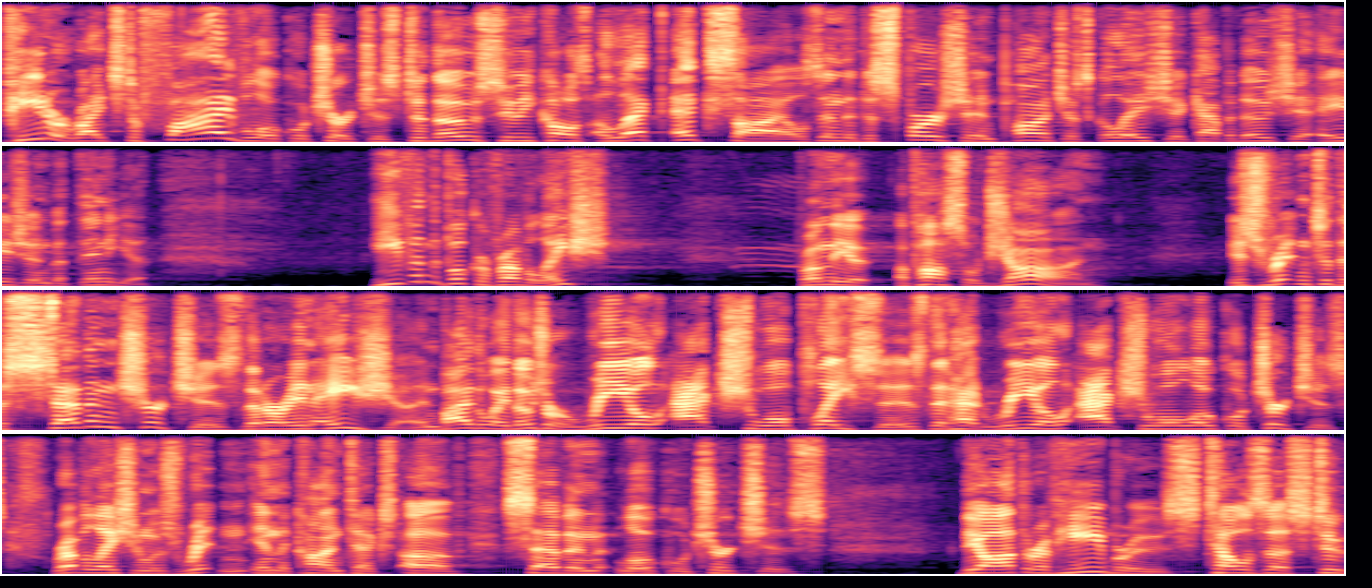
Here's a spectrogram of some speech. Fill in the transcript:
Peter writes to five local churches, to those who he calls elect exiles in the dispersion Pontus, Galatia, Cappadocia, Asia, and Bithynia. Even the book of Revelation from the Apostle John is written to the seven churches that are in Asia. And by the way, those are real, actual places that had real, actual local churches. Revelation was written in the context of seven local churches. The author of Hebrews tells us to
